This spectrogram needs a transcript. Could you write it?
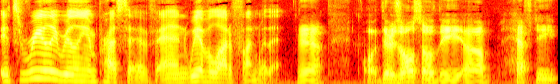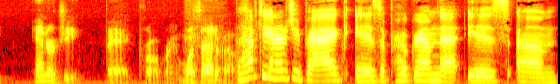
it's really really impressive, and we have a lot of fun with it. Yeah. Oh, There's also the um, Hefty Energy Bag program. What's that about? The Hefty Energy Bag is a program that is um,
